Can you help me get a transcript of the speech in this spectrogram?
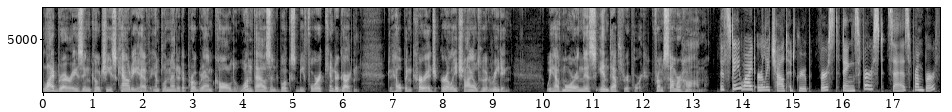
Libraries in Cochise County have implemented a program called 1000 Books Before Kindergarten to help encourage early childhood reading. We have more in this in depth report from Summer Hom. The statewide early childhood group First Things First says from birth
